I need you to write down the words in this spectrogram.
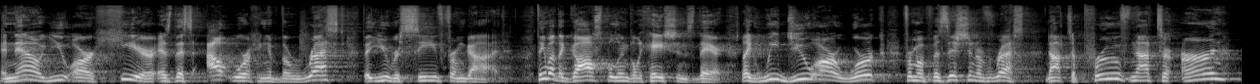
And now you are here as this outworking of the rest that you received from God. Think about the gospel implications there. Like we do our work from a position of rest, not to prove, not to earn.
